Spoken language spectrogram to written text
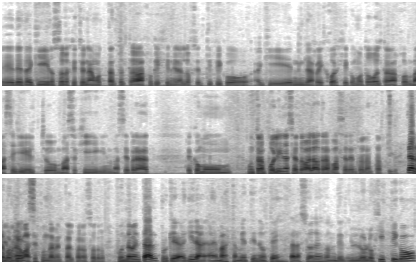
Eh, desde aquí nosotros gestionamos tanto el trabajo que generan los científicos aquí en Isla Rey Jorge como todo el trabajo en base Yelcho, en base O'Higgins, en base Pratt. Es como un, un trampolín hacia todas las otras bases dentro de la Antártica. Claro, es porque- una base fundamental para nosotros. Fundamental porque aquí además también tienen ustedes instalaciones donde lo logístico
